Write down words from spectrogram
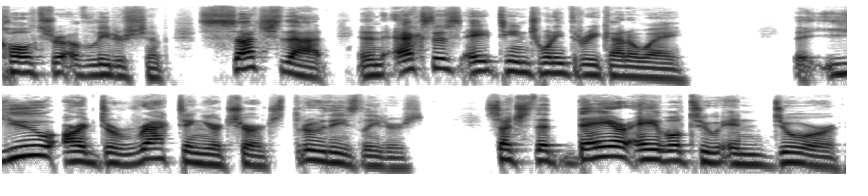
culture of leadership, such that in an Exodus 18 23 kind of way, that you are directing your church through these leaders, such that they are able to endure.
